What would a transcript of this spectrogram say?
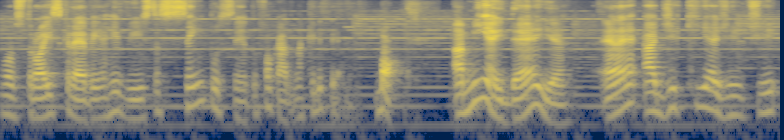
constroem e escrevem a revista 100% focado naquele tema. Bom, a minha ideia é a de que a gente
